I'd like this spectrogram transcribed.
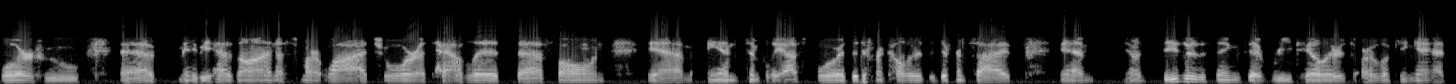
floor who uh, maybe has on a smartwatch or a tablet, phone, um, and simply ask for the different colors, the different size, and you know these are the things that retailers are looking at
